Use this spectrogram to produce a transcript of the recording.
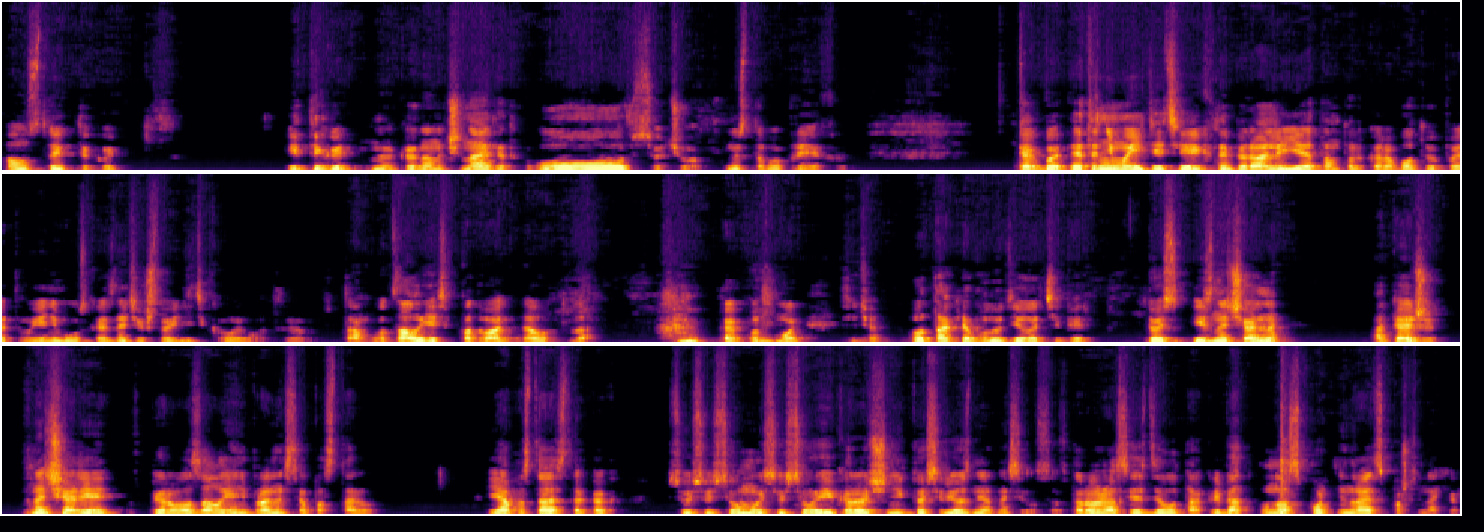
А он стоит такой, и ты, ну, когда начинает, я такой, о, все, чувак, мы с тобой приехали как бы это не мои дети, их набирали, я там только работаю, поэтому я не могу сказать, знаете, что идите-ка вы вот, э, там вот зал есть в подвале, да, вот туда, как вот мой сейчас. Вот так я буду делать теперь. То есть изначально, опять же, в начале первого зала я неправильно себя поставил. Я поставил себя как сю-сю-сю, мой сю-сю, и, короче, никто серьезно не относился. Второй раз я сделал так. Ребят, у нас спорт не нравится, пошли нахер.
